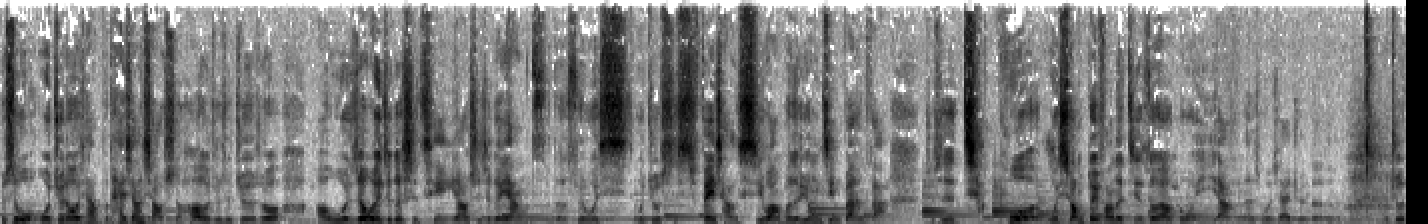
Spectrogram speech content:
就是我我觉得我现在不太像小时候，就是觉得说，呃，我认为这个事情要是这个样子的，所以我希我就是非常希望或者用尽办法，就是强迫我希望对方的节奏要和我一样。但是我现在觉得，我就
